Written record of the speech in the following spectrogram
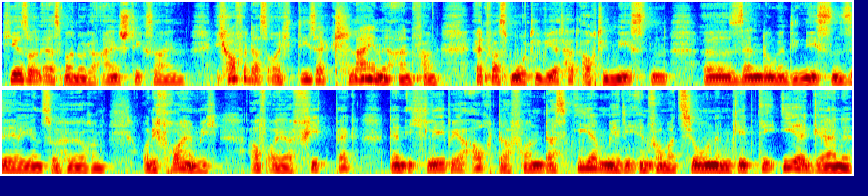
Hier soll erstmal nur der Einstieg sein. Ich hoffe, dass euch dieser kleine Anfang etwas motiviert hat, auch die nächsten äh, Sendungen, die nächsten Serien zu hören. Und ich freue mich auf euer Feedback, denn ich lebe ja auch davon, dass ihr mir die Informationen gebt, die ihr gerne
